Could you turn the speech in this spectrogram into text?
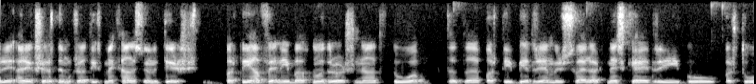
ar iekšējās demokrātijas mehānismiem ir tieši partiju apvienībā nodrošināt to, tad eh, partiju biedriem ir vairāk neskaidrību par to,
